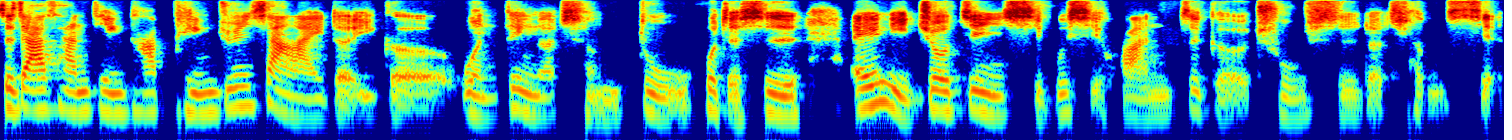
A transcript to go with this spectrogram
这家餐厅它平均下来的一个稳定的程度，或者是哎你究竟喜不喜欢这个厨师的呈现？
